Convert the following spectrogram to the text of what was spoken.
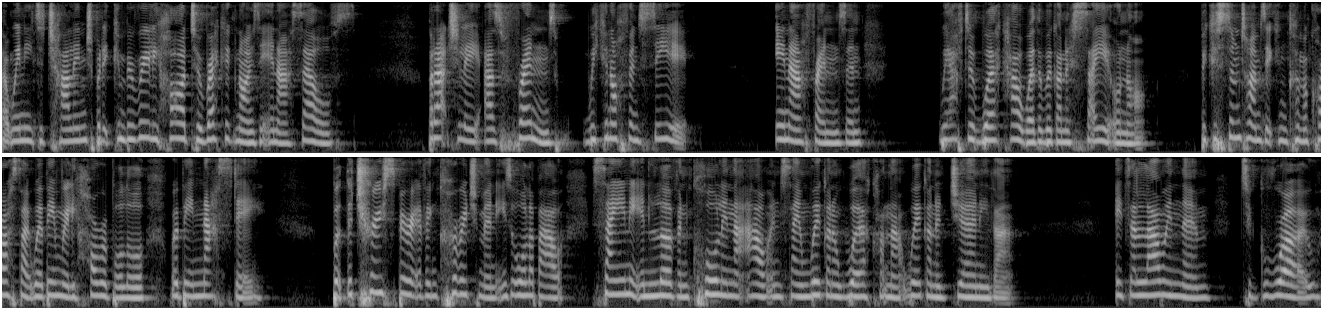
that we need to challenge, but it can be really hard to recognize it in ourselves. But actually, as friends, we can often see it in our friends, and we have to work out whether we're going to say it or not. Because sometimes it can come across like we're being really horrible or we're being nasty. But the true spirit of encouragement is all about saying it in love and calling that out and saying, We're going to work on that, we're going to journey that. It's allowing them to grow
